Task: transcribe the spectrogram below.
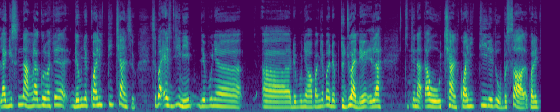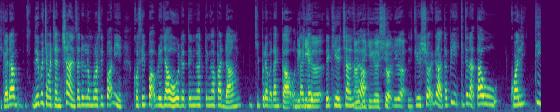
lagi senang lah gol maksudnya dia punya quality chance tu. Sebab SG ni dia punya uh, dia punya apa panggil apa dia tujuan dia ialah kita nak tahu chance quality dia tu. Besar tak quality. Kadang dia macam-macam chance ada dalam bola sepak ni. Kau sepak dari jauh dari tengah-tengah padang keeper dapat tangkap. On Dia target kira- dia kira chance ha, juga. dia kira shot juga. Dia kira shot juga. Tapi kita nak tahu quality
